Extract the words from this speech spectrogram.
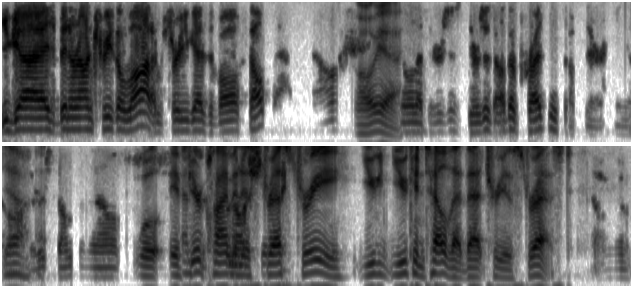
you guys been around trees a lot. I'm sure you guys have all felt that. Oh yeah. You know that there's just there's just other presence up there. You know, Yeah. there's something else. Well, if And you're climbing a no stressed tree, you you can tell that that tree is stressed. Oh, you know.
